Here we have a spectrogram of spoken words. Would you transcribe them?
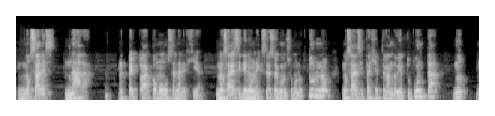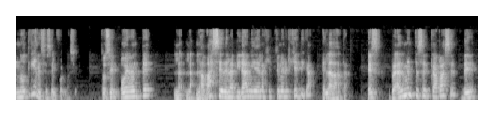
no sabes nada respecto a cómo usas la energía. No sabes si tienes un exceso de consumo nocturno, no sabes si estás gestionando bien tu punta, no, no tienes esa información. Entonces, obviamente, la, base de la pirámide de la gestión energética es la data. Es realmente ser capaces de,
